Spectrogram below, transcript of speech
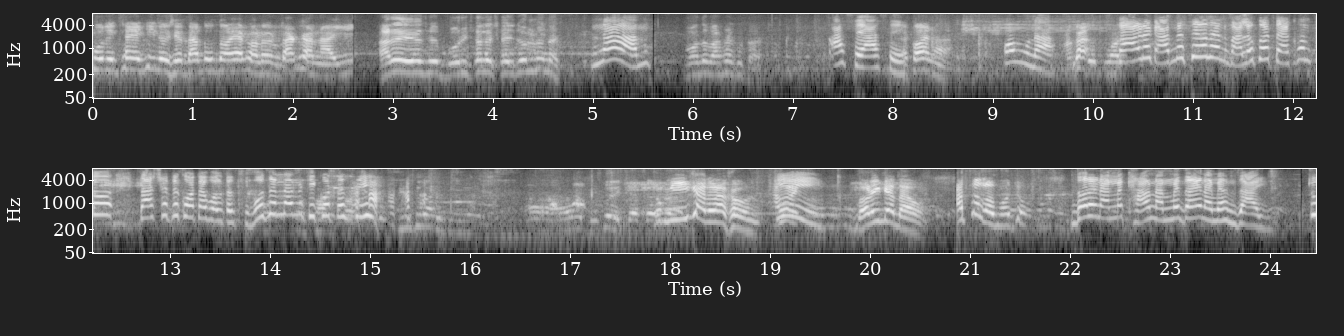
মুড়ি খেয়ে কি লইছে? দাদু দয়া করে টাকা নাই। আরে এই যে বরিশালে সেই জন্য না? আমি তোমাদের বাসা কোথায়? আছে আছে। কয় না? কমু না। কারণ আপনি ছিলেন ভালো কথা। এখন তো তার সাথে কথা বলতেছি। বুঝেন না আমি কি করতেছি? তুমি কেন এখন? কি? ঘড়িটা দাও। আচ্ছা ধরেন আপনি খাও নামে দেন আমি এখন যাই। একটু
